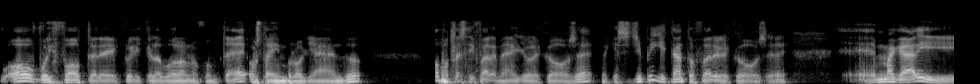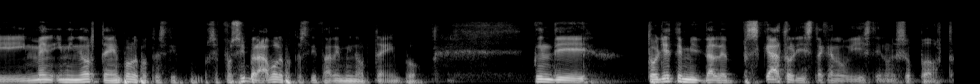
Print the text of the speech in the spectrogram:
o vuoi fottere quelli che lavorano con te, o stai imbrogliando, o potresti fare meglio le cose, perché se ci impieghi tanto a fare le cose, eh, magari in, me- in minor tempo le potresti, se fossi bravo, le potresti fare in minor tempo. Quindi toglietemi dalle scatole gli staccanovisti, non li sopporto.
